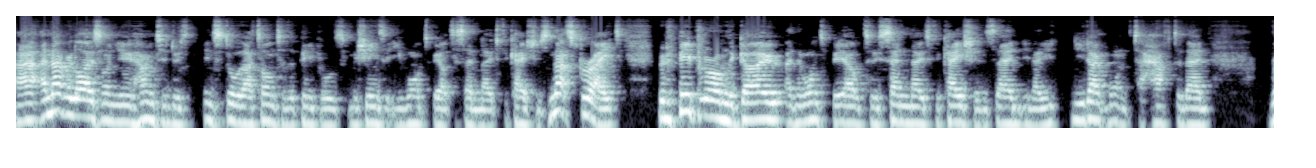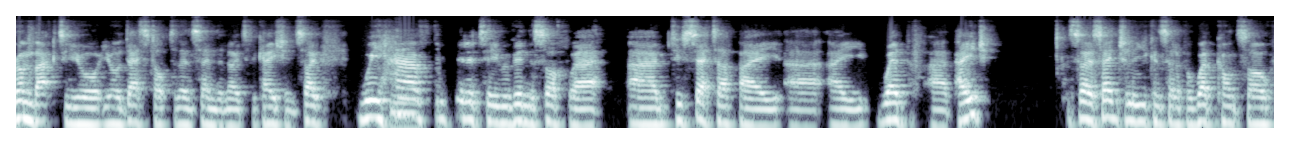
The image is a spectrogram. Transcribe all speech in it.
Uh, and that relies on you having to just install that onto the people's machines that you want to be able to send notifications. And that's great. But if people are on the go and they want to be able to send notifications, then, you know, you, you don't want to have to then run back to your, your desktop to then send a notification. So we hmm. have mm. the ability within the software um, to set up a, uh, a web uh, page so essentially, you can set up a web console.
